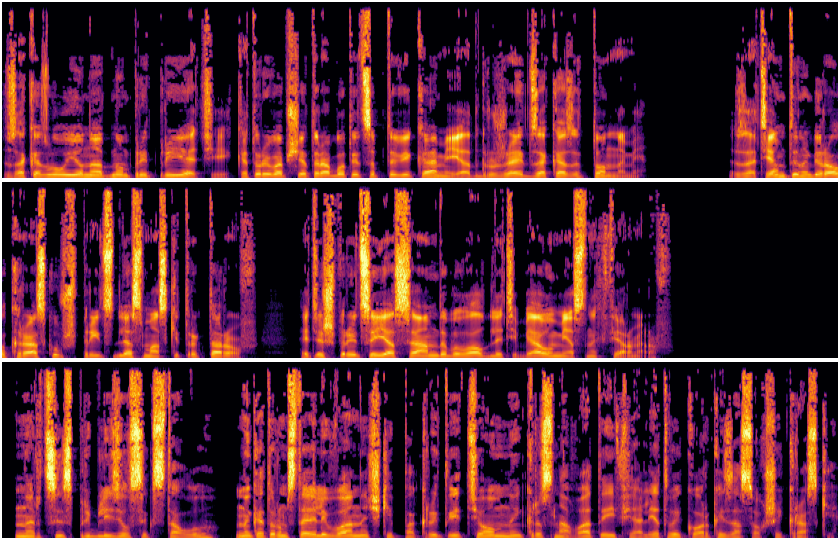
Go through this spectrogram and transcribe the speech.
Заказывал ее на одном предприятии, которое вообще-то работает с оптовиками и отгружает заказы тоннами. Затем ты набирал краску в шприц для смазки тракторов. Эти шприцы я сам добывал для тебя у местных фермеров. Нарцисс приблизился к столу, на котором стояли ванночки, покрытые темной, красноватой и фиолетовой коркой засохшей краски.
